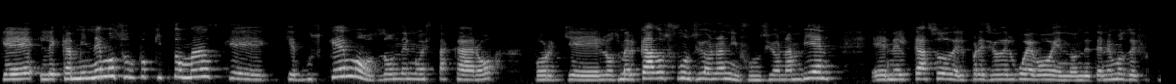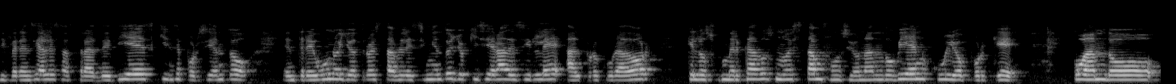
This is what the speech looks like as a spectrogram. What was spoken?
que le caminemos un poquito más, que, que busquemos donde no está caro, porque los mercados funcionan y funcionan bien. En el caso del precio del huevo, en donde tenemos diferenciales hasta de 10, 15% entre uno y otro establecimiento, yo quisiera decirle al procurador que los mercados no están funcionando bien, Julio, porque cuando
